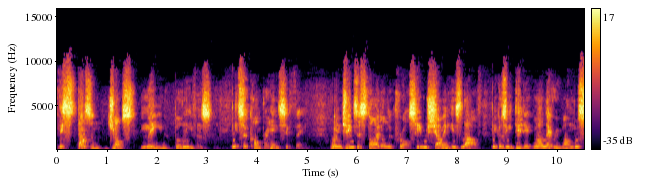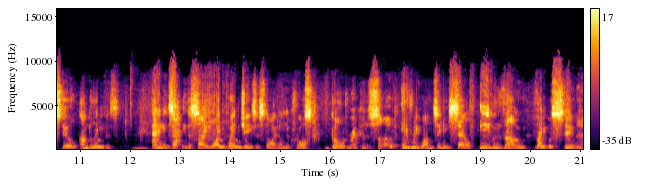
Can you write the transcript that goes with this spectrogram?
This doesn't just mean believers, it's a comprehensive thing. When Jesus died on the cross, he was showing his love because he did it while everyone was still unbelievers. And in exactly the same way, when Jesus died on the cross, God reconciled everyone to himself, even though they were still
